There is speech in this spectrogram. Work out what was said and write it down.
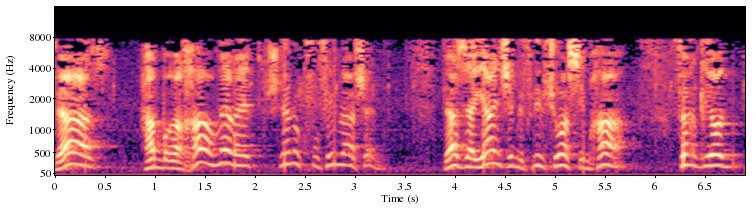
ואז הברכה אומרת, שנינו כפופים להשם. ואז היין שבפנים, שהוא השמחה, הופכת להיות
